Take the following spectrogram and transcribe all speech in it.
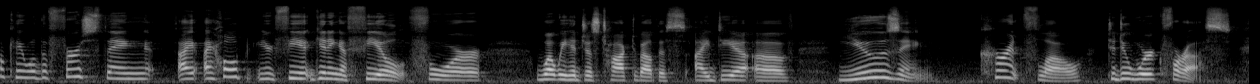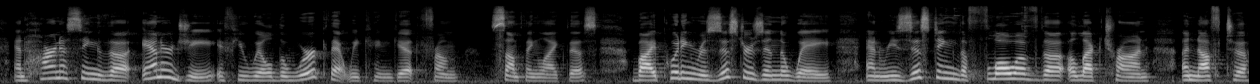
Okay, well the first thing, I, I hope you're getting a feel for what we had just talked about, this idea of using current flow to do work for us and harnessing the energy, if you will, the work that we can get from something like this by putting resistors in the way and resisting the flow of the electron enough to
